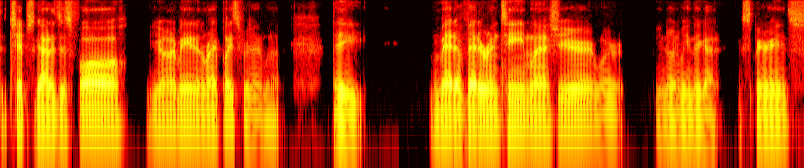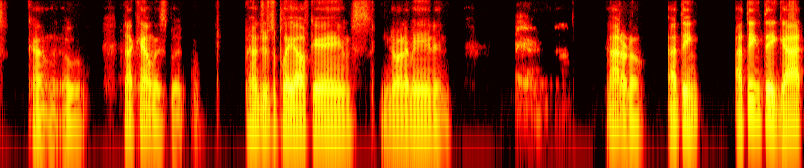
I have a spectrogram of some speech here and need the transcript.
the chips gotta just fall, you know what I mean, in the right place for them. Uh, they met a veteran team last year where, you know what I mean, they got experience, countless oh not countless, but hundreds of playoff games, you know what I mean? And I don't know. I think I think they got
